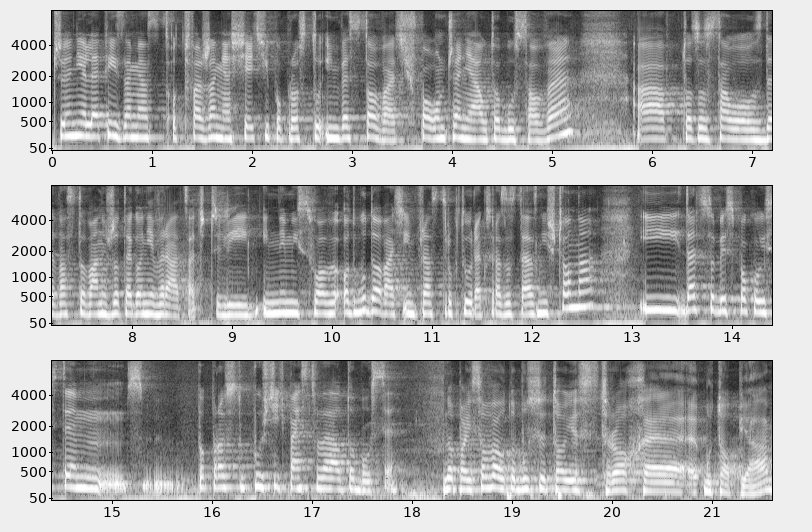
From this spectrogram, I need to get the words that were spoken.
czy nie lepiej zamiast odtwarzania sieci po prostu inwestować w połączenia autobusowe, a to, co zostało zdewastowane, już do tego nie wracać, czyli innymi słowy odbudować infrastrukturę, która została zniszczona i dać sobie spokój z tym, po prostu puścić państwowe autobusy. No państwowe autobusy to jest trochę utopia.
